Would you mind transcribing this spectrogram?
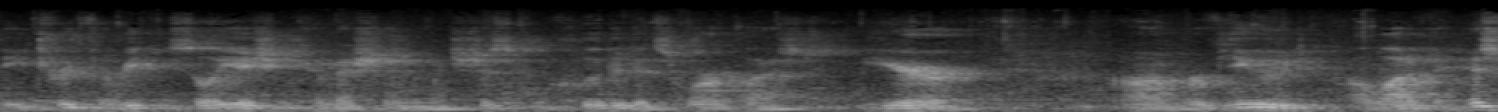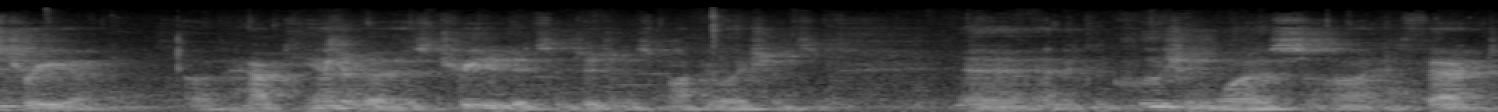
the Truth and Reconciliation Commission, which just concluded its work last year, um, reviewed a lot of the history of, of how Canada has treated its indigenous populations. And, and the conclusion was, uh, in fact,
